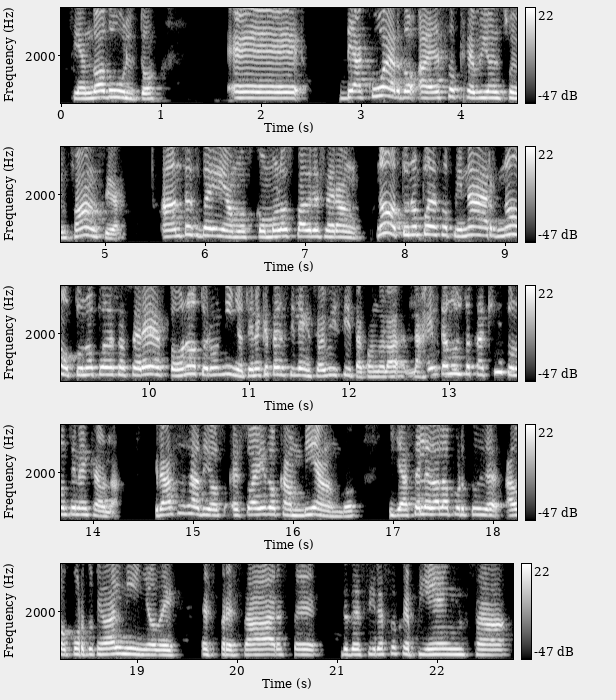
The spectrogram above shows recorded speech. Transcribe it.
siendo adulto, eh, de acuerdo a eso que vio en su infancia antes veíamos cómo los padres eran, no, tú no puedes opinar, no, tú no puedes hacer esto, no, tú eres un niño, tienes que estar en silencio, hay visita, cuando la, gente adulta está aquí, tú no tienes que hablar. Gracias a Dios, eso ha ido cambiando y ya se le da la oportunidad, al niño de expresarse, de decir eso que piensa,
